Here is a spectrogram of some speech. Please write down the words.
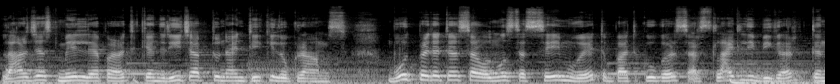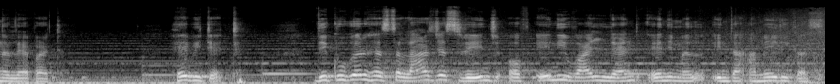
Largest male leopard can reach up to 90 kilograms. Both predators are almost the same weight but cougars are slightly bigger than a leopard. Habitat The cougar has the largest range of any wildland animal in the Americas.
